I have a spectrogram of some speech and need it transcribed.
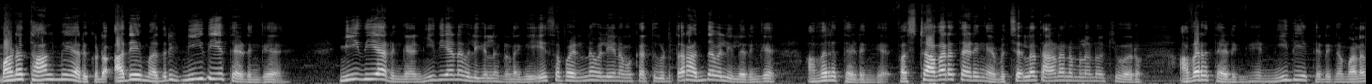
மனத்தாழ்மையாக இருக்கணும். அதே மாதிரி நீதியை தேடுங்க. நீதியாக இருங்க நீதியான வழிகளில் நடங்க. ஏசப்பா என்ன வழியை நமக்கு கற்றுக் கொடுத்தாரோ அந்த வழியில் இருங்க. அவரை தேடுங்க. ஃபஸ்ட்டு அவரை தேடுங்க. மிச்சம் எல்லாம் தானே நம்மளை நோக்கி வரும். அவரை தேடுங்க நீதியை தேடுங்க மன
